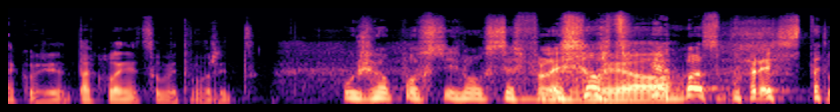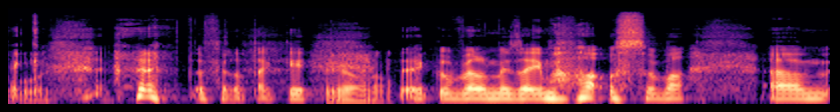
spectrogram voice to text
jakože takhle něco vytvořit. Už ho postihnul syfilis od jeho zboristek. To, to byl taky jo, no. jako velmi zajímavá osoba. Um,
